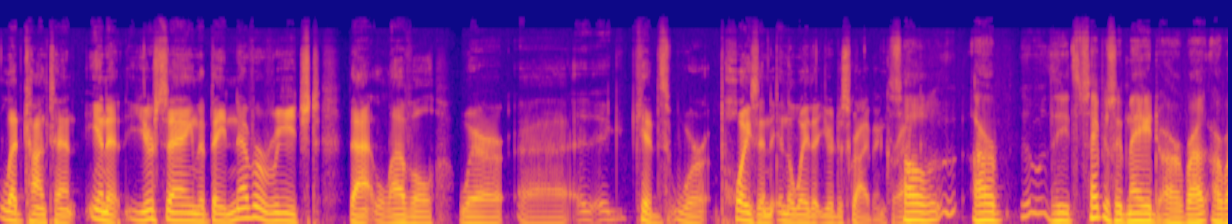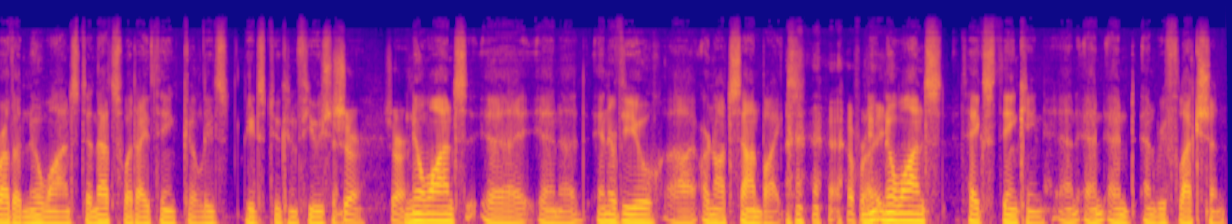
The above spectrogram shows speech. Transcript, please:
lead content in it. You're saying that they never reached that level where uh, kids were poisoned in the way that you're describing, correct? So our the statements we've made are, are rather nuanced, and that's what I think uh, leads leads to confusion. Sure. Sure. Nuance uh, in an interview are not sound bites. right. nuance takes thinking and, and, and, and reflection.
